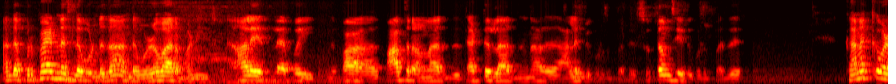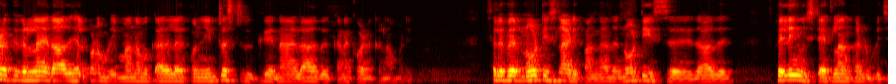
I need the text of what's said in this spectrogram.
அந்த ப்ரிப்பேர்ட்னஸ்ல ஒன்று தான் அந்த உழவார பண்ணிட்டு ஆலயத்துல போய் இந்த பா பாத்திரம்லாம் இருந்தது தட்டுலாம் இருந்ததுன்னா அதை அலம்பி கொடுப்பது சுத்தம் செய்து கொடுப்பது. கணக்கு வழக்குகள்லாம் ஏதாவது ஹெல்ப் பண்ண முடியுமா? நமக்கு அதில் கொஞ்சம் இன்ட்ரெஸ்ட் இருக்குது நான் ஏதாவது கணக்கு வழக்கெல்லாம் பண்ணி சில பேர் நோட்டீஸ்லாம் அடிப்பாங்க. அந்த நோட்டீஸ் ஏதாவது ஸ்பெல்லிங் மிஸ்டேக்லாம் கண்டுபிடிச்சி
